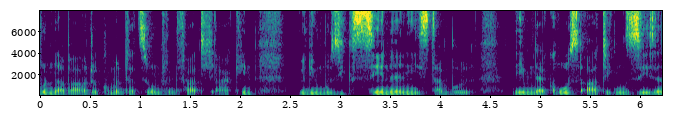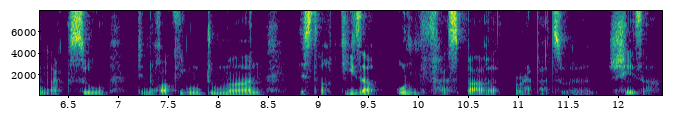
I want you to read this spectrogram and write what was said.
wunderbare Dokumentation von Fatih Akin über die Musikszene in Istanbul. Neben der großartigen Sezen Aksu, den rockigen Duman, ist auch dieser unfassbare Rapper zu hören, Sheza.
